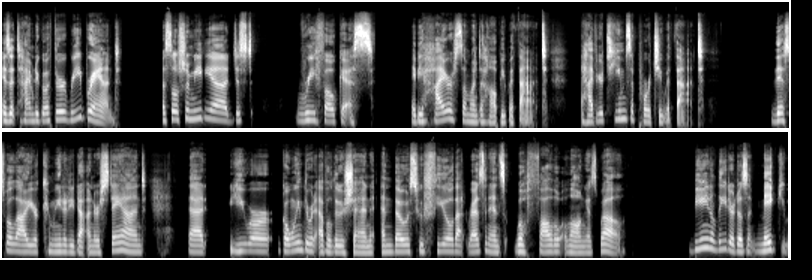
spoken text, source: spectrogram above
Is it time to go through a rebrand, a social media just refocus? Maybe hire someone to help you with that. Have your team support you with that. This will allow your community to understand that you are going through an evolution, and those who feel that resonance will follow along as well. Being a leader doesn't make you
